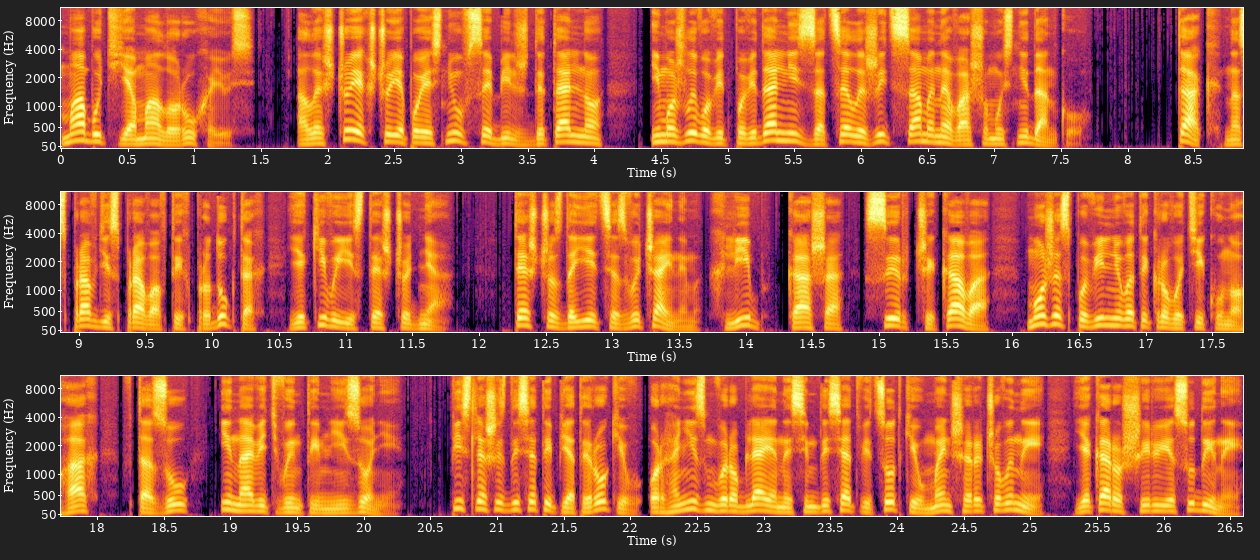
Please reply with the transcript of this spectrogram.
мабуть, я мало рухаюсь. Але що, якщо я поясню все більш детально, і, можливо, відповідальність за це лежить саме на вашому сніданку? Так, насправді справа в тих продуктах, які ви їсте щодня. Те, що здається звичайним – хліб, каша, сир чи кава – може сповільнювати кровотік у ногах, в тазу і навіть в інтимній зоні. Після 65 років організм виробляє на 70% менше речовини, яка розширює судини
